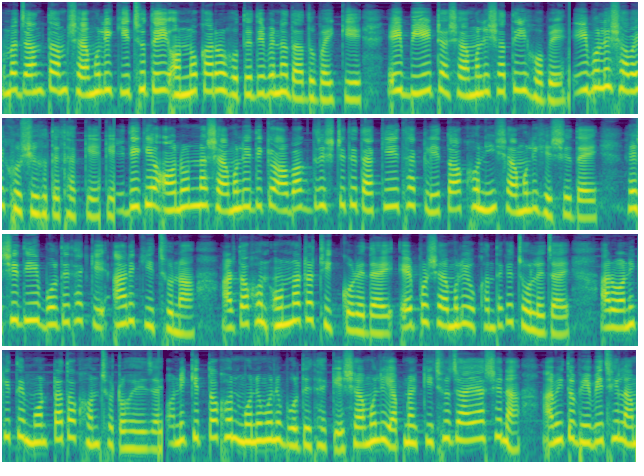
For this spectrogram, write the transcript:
আমরা জানতাম শ্যামলী কিছুতেই অন্য কারোর হতে দেবে না দাদুভাইকে। এই বিয়েটা শ্যামলীর সাথেই হবে। এই বলে সবাই খুশি হতে থাকে। এদিকে অনন্যা শ্যামলীর দিকে অবাক দৃষ্টিতে তাকিয়ে থাকলে তখনই শ্যামলী হেসে দেয়। হেসে দিয়ে বলতে থাকে, আরে কিছু না। আর তখন অন্যটা ঠিক করে দেয়। এরপর শ্যামলী ওখান থেকে চলে যায়। আর অনিকেতের মনটা তখন ছোট হয়ে যায়। অনিকেত অনিকেত তখন মনে মনে বলতে থাকে, শ্যামলী, আপনার কিছু যায় আসে না। আমি তো ভেবেছিলাম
